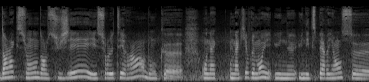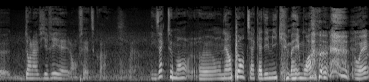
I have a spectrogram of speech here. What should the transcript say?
dans l'action, dans le sujet et sur le terrain. Donc, euh, on, a, on acquiert vraiment une, une expérience euh, dans la vie réelle, en fait. Quoi. voilà. Exactement. Euh, on est un peu anti-académique, Emma et moi. ouais.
